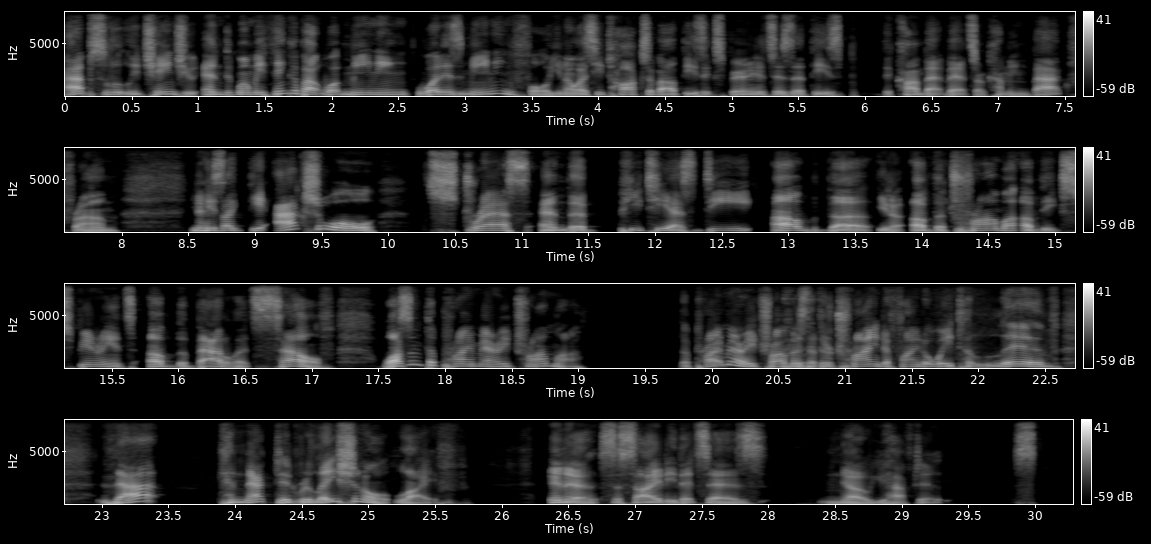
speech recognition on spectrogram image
absolutely change you. And when we think about what meaning, what is meaningful, you know, as he talks about these experiences that these the combat vets are coming back from, you know, he's like the actual stress and the PTSD of the you know of the trauma of the experience of the battle itself wasn't the primary trauma. The primary trauma is that they're trying to find a way to live that connected relational life in a society that says no, you have to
